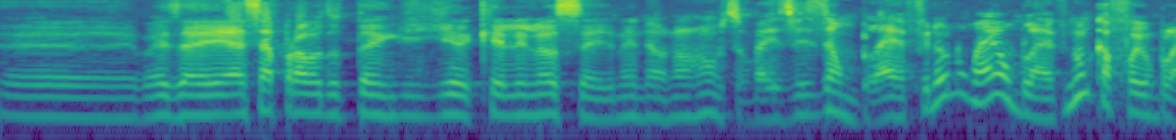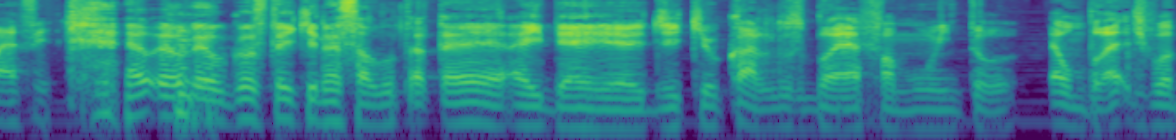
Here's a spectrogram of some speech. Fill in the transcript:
É, mas aí essa é a prova do Tang que, que ele não sei, né? Não, não, não, às vezes é um blefe. Não, não é um blefe, nunca foi um blefe. Eu, eu, eu, gostei que nessa luta até a ideia de que o Carlos blefa muito é um blefe, tipo,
